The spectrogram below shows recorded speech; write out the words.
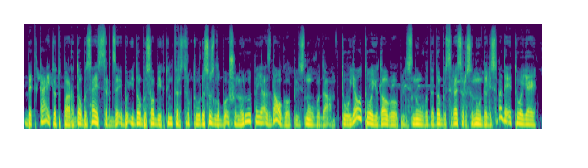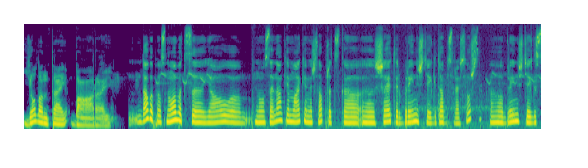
bet kaitot par dabas aizsardzību un dabas objektu infrastruktūras uzlabošanu rūpējās Daugopils nūvadā. Tū jautāju Daugopils nūvada dabas resursu nūdaļas vadētojai Jolantai Bārai. Daugopils novads eh, jau eh, no senākiem laikiem ir sapratis, ka eh, šeit ir brīnišķīgi dabas resursi, brīnišķīgas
